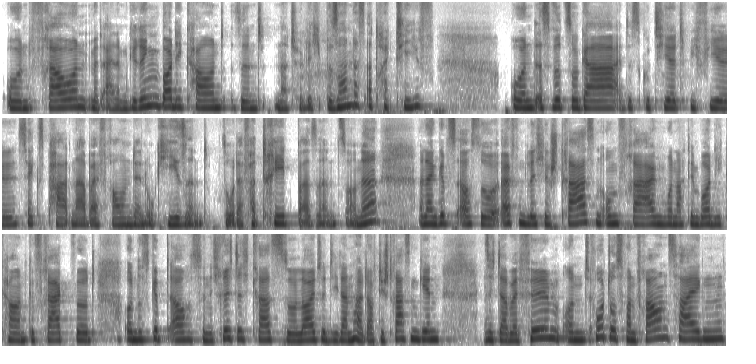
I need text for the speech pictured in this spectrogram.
Und Frauen mit einem geringen Bodycount sind natürlich besonders attraktiv. Und es wird sogar diskutiert, wie viel Sexpartner bei Frauen denn okay sind, so oder vertretbar sind, so ne. Und dann gibt's auch so öffentliche Straßenumfragen, wo nach dem Bodycount gefragt wird. Und es gibt auch, das finde ich richtig krass, so Leute, die dann halt auf die Straßen gehen, sich dabei filmen und Fotos von Frauen zeigen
